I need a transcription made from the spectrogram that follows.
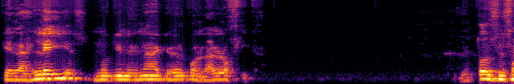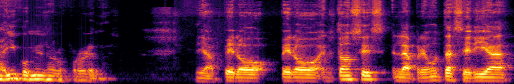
que las leyes no tienen nada que ver con la lógica. Entonces ahí comienzan los problemas. Ya, pero, pero entonces la pregunta sería,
